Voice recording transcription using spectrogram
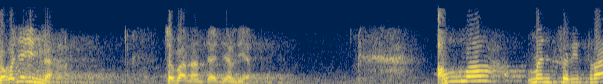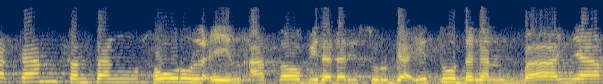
Pokoknya indah. Coba nanti aja lihat. Allah menceritakan tentang hurul in atau bidadari surga itu dengan banyak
